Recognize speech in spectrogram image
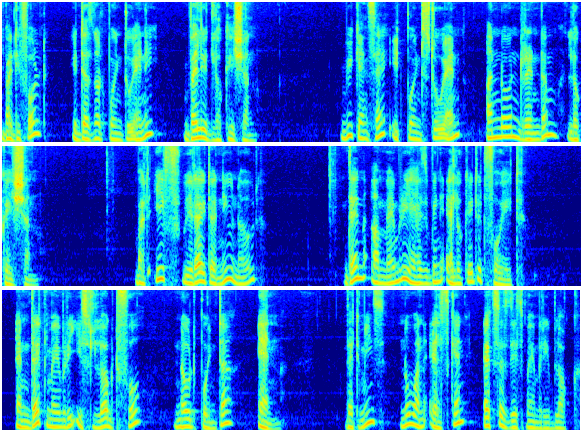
By default, it does not point to any valid location. We can say it points to an unknown random location. But if we write a new node, then a memory has been allocated for it. And that memory is logged for node pointer n. That means no one else can access this memory block.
